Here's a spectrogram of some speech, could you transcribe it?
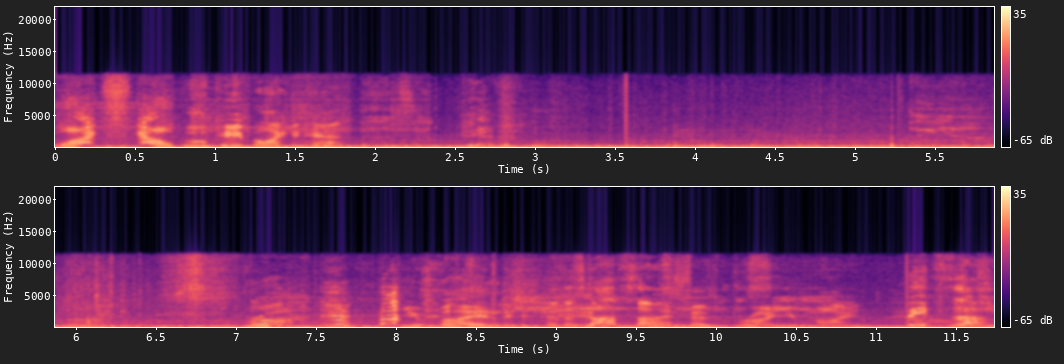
What? No. Ooh, people I can hit. People? Bruh, you mind? There's a stop sign. says, bro, you mind. Pizza!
